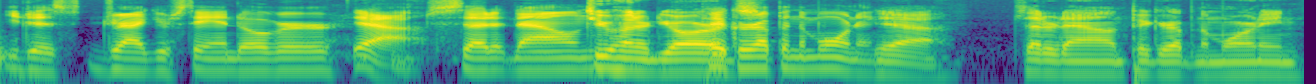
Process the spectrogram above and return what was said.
you just drag your stand over, Yeah. set it down, 200 yards. pick her up in the morning. Yeah. Set her down, pick her up in the morning,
